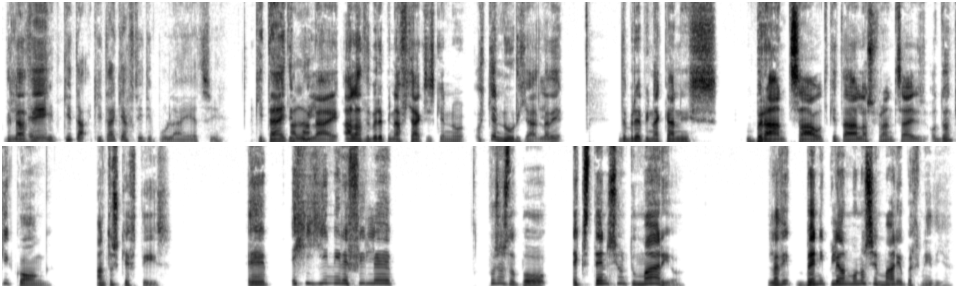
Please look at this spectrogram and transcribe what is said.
Δηλαδή, Ε, κοι- κοίτα, κοιτά και αυτή τι πουλάει έτσι. Κοιτάει τι αλλά- πουλάει, αλλά δεν πρέπει να φτιάξεις καινού... όχι καινούρια. Δηλαδή, δεν πρέπει να κάνεις branch out και τα άλλα σου franchise. Ο Donkey Kong, αν το σκεφτείς, ε, έχει γίνει ρε φίλε, πώς να σου το πω, extension του Mario. Δηλαδή, μπαίνει πλέον μόνο σε Mario παιχνίδια.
